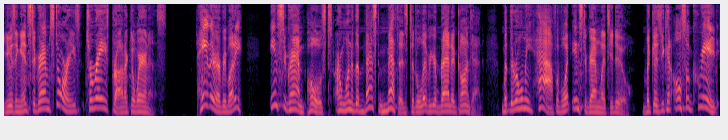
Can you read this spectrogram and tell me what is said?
using Instagram stories to raise product awareness. Hey there, everybody! Instagram posts are one of the best methods to deliver your branded content, but they're only half of what Instagram lets you do, because you can also create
